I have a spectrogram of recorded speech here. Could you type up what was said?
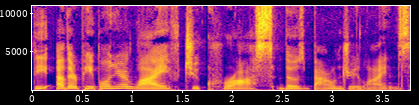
the other people in your life to cross those boundary lines.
